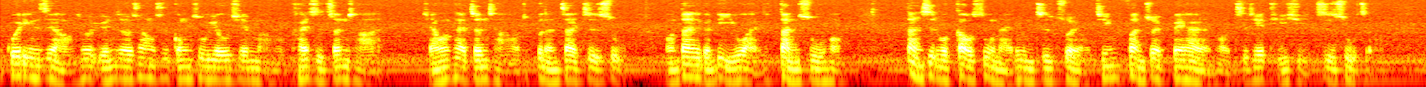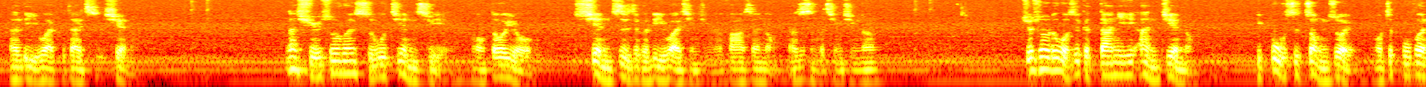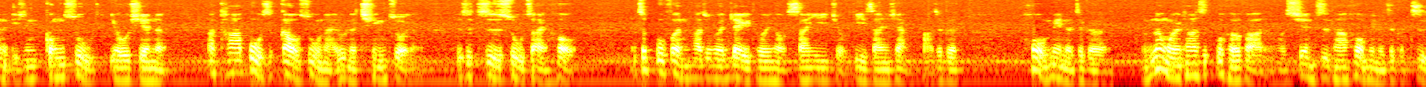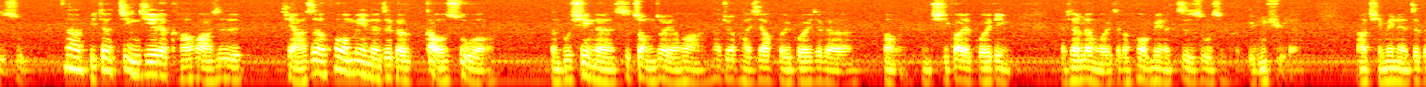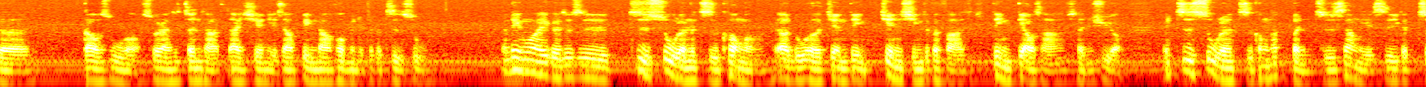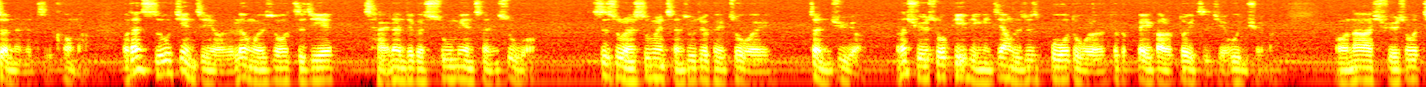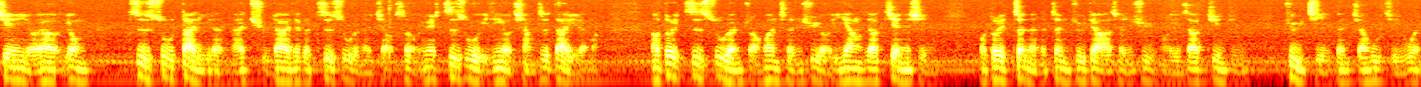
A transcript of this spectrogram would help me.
规定是这样说，原则上是公诉优先嘛，开始侦查，检方开始侦查哦，就不能再自诉哦。但一个例外但书哈，但是如果告诉乃论之罪哦，经犯罪被害人哦直接提起自诉者。那例外不在此限那学说跟实务见解哦都有限制这个例外情形的发生哦。那是什么情形呢？就说如果是个单一案件哦，一部是重罪哦，这部分已经公诉优先了，那他部是告诉乃论的轻罪啊，就是自诉在后，这部分他就会类推哦三一九第三项，把这个后面的这个我认为它是不合法的，我限制它后面的这个自诉。那比较进阶的考法是，假设后面的这个告诉哦，很不幸的是重罪的话，那就还是要回归这个哦很奇怪的规定，还是要认为这个后面的自诉是允许的，然后前面的这个告诉哦，虽然是侦查在先，也是要并到后面的这个自诉。那另外一个就是自诉人的指控哦，要如何鉴定、践行这个法定调查程序哦？因为自诉人指控，它本质上也是一个证人的指控嘛。我但实务见解有认为说，直接采认这个书面陈述哦，自诉人书面陈述就可以作为证据哦。那学说批评你这样子就是剥夺了这个被告的对质诘问权嘛。哦，那学说建议有要用自诉代理人来取代这个自诉人的角色，因为自诉已经有强制代理了嘛。然后对自诉人转换程序哦，一样是要践行。我对证人的证据调查程序哦，也是要进行聚结跟交互诘问。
